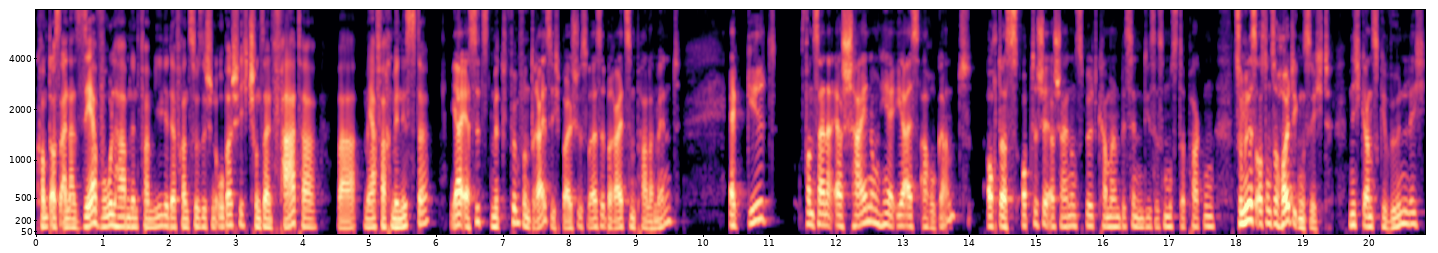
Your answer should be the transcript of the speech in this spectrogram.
kommt aus einer sehr wohlhabenden Familie der französischen Oberschicht. Schon sein Vater war mehrfach Minister. Ja, er sitzt mit 35 beispielsweise bereits im Parlament. Er gilt von seiner Erscheinung her eher als arrogant auch das optische Erscheinungsbild kann man ein bisschen in dieses Muster packen. Zumindest aus unserer heutigen Sicht. Nicht ganz gewöhnlich.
